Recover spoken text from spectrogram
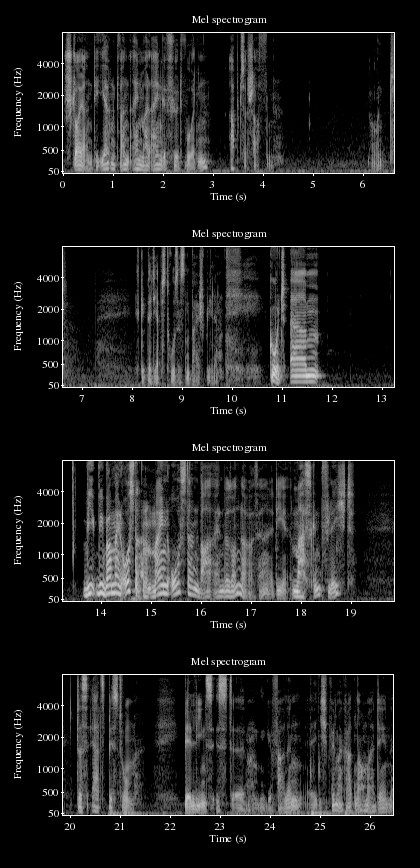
Steuern, die irgendwann einmal eingeführt wurden, abzuschaffen. Und es gibt ja die abstrusesten Beispiele. Gut, ähm, wie, wie war mein Ostern? Mein Ostern war ein besonderes. Ja? Die Maskenpflicht des Erzbistums Berlins ist äh, gefallen. Ich will mal gerade noch mal den, äh,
